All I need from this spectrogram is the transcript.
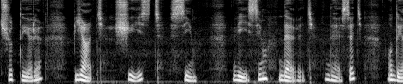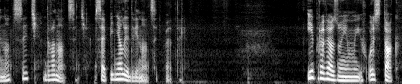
чотири, п'ять, шість, сім. 8, 9, 10, 11, 12. Все, підняли 12 петель. І пров'язуємо їх ось так,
